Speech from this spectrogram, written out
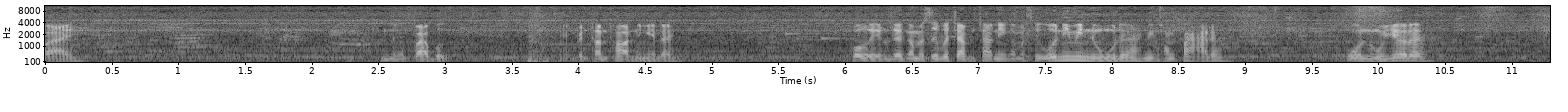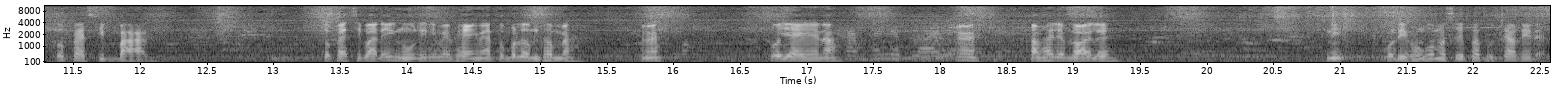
วายเนื้อปลาบึกเนี่ยเป็นท่อนๆอย่างนี้เลยปกติเดินก็มาซื้อประจำเจ้านี้ก็มาซื้อโอ้นี่มีหนูด้วยมีของป่าด้วยโอ้หนูเยอะเลยตัวแปดสิบบาท ตัวแปดสิบาทเองหนูที่นี่ไม่แพงนะตัวเบอร์เริ่มเทิมอะใช่ไหมตัวใหญ่เลยเนาะทำให้เรียบร้อยเลยเอ้ยทำให้เรียบร้อยเลย นี่ปกติผมก็มาซื้อปลาบึกเจ้านี่แหละ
